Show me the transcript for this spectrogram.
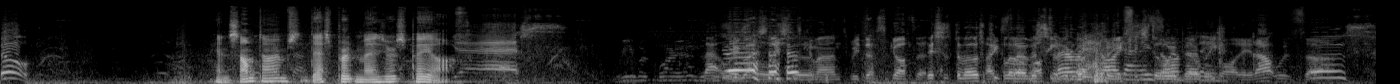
No! And sometimes desperate measures pay off. Yes! That Congratulations, Command. We just got it. This is the most Thanks people I've ever seen in Very my life. done, Story building. That was, uh, Yes.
